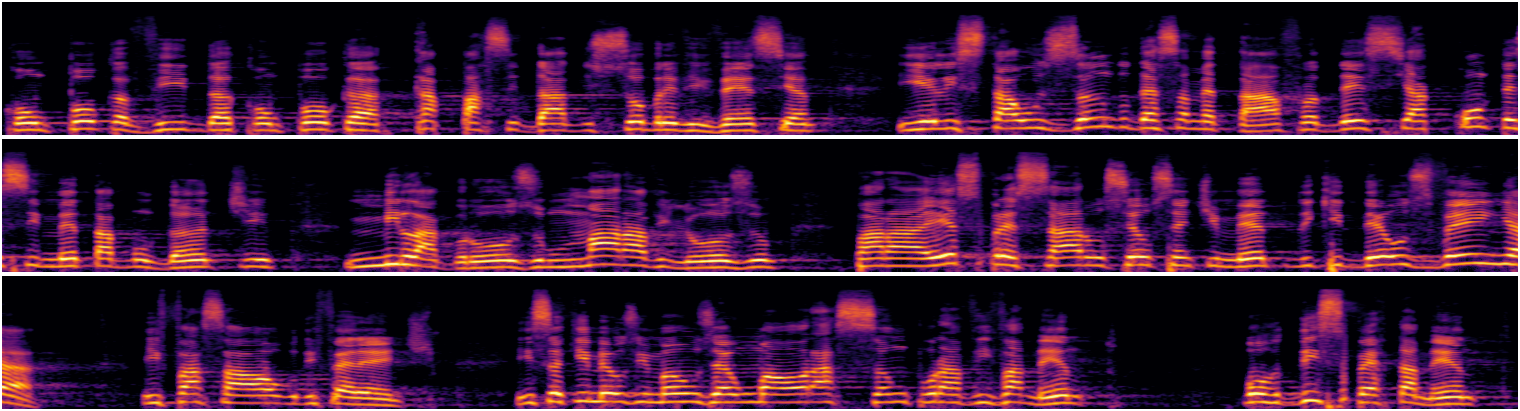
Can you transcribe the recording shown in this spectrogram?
com pouca vida, com pouca capacidade de sobrevivência. E ele está usando dessa metáfora, desse acontecimento abundante, milagroso, maravilhoso, para expressar o seu sentimento de que Deus venha e faça algo diferente. Isso aqui, meus irmãos, é uma oração por avivamento, por despertamento.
